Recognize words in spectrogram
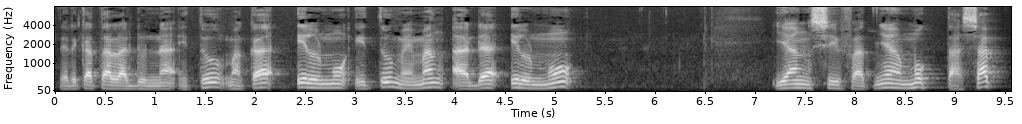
dari kata ladunna itu maka ilmu itu memang ada ilmu yang sifatnya muktasab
